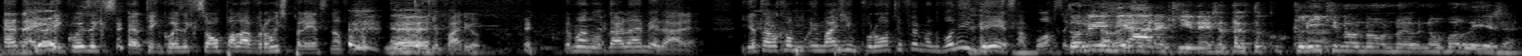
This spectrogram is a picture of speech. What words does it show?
é, é, tem, coisa que, tem coisa que só o palavrão expressa, não? Falei, puta é. que pariu. Falei, mano, o Darlan é medalha. E eu tava com a imagem pronta e falei, mano, vou nem ver essa bosta tô aqui. Tô no enviar aqui, né? Já tô, tô com o clique ah. no, no, no, no, rolê já.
